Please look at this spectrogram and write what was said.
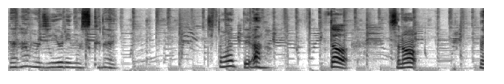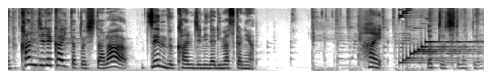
7文字よりも少ない。ちょっと待って、あとそのなんか漢字で書いたとしたら全部漢字になりますかにゃん？はい。おっとちょっと待って。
